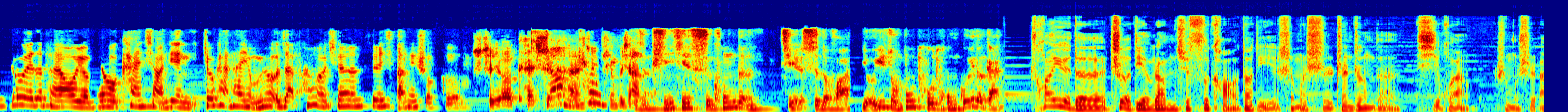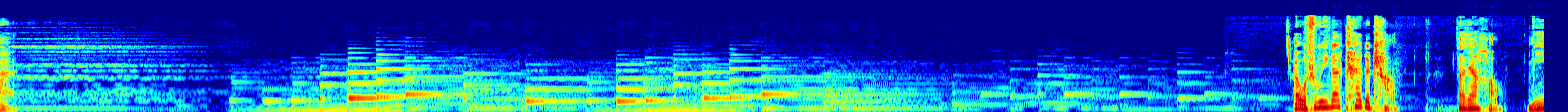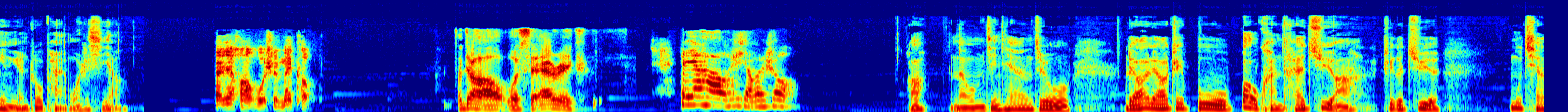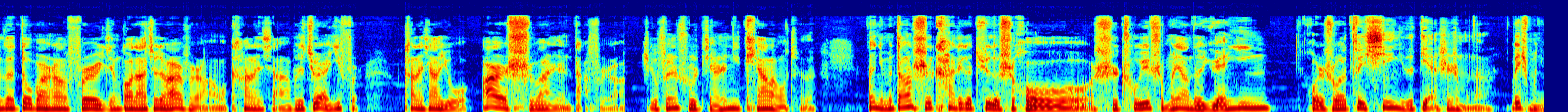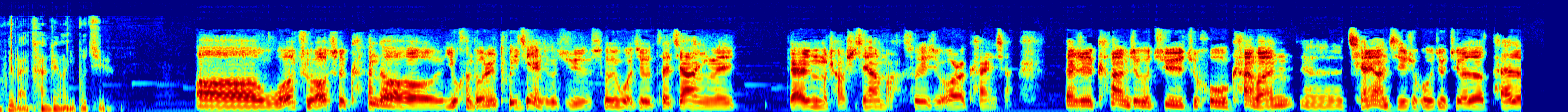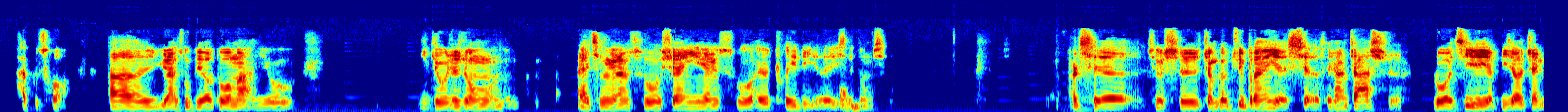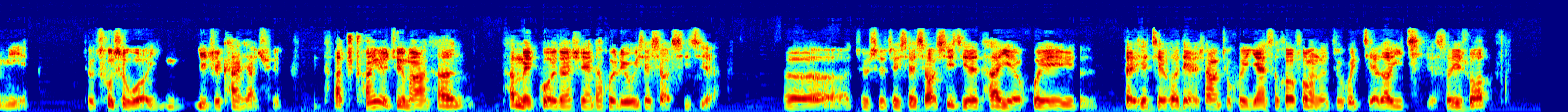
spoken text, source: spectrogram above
你周围的朋友有没有看《想见你》，就看他有没有在朋友圈分享那首歌。只要开始看就停不下来。平行时空的解释的话，有一种殊途同归的感觉。穿越的设定让我们去思考，到底什么是真正的喜欢，什么是爱。哎，我是不是应该开个场？大家好，迷影圆桌派，我是夕阳。大家好，我是 Michael。大家好，我是 Eric。大家好，我是小怪兽。好，那我们今天就聊一聊这部爆款台剧啊。这个剧目前在豆瓣上的分已经高达九点二分啊，我看了一下，不是，九点一分，看了一下有二十万人打分啊，这个分数简直逆天了，我觉得。那你们当时看这个剧的时候是出于什么样的原因，或者说最吸引你的点是什么呢？为什么你会来看这样一部剧？呃，我主要是看到有很多人推荐这个剧，所以我就在家，因为宅了那么长时间嘛，所以就偶尔看一下。但是看这个剧之后，看完呃前两集之后，就觉得拍的还不错，它元素比较多嘛，有有这种。爱情元素、悬疑元素，还有推理的一些东西，而且就是整个剧本也写的非常扎实，逻辑也比较缜密，就促使我一直看下去。它穿越剧嘛，它它每过一段时间，它会留一些小细节，呃，就是这些小细节，它也会在一些结合点上就会严丝合缝的就会结到一起，所以说，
